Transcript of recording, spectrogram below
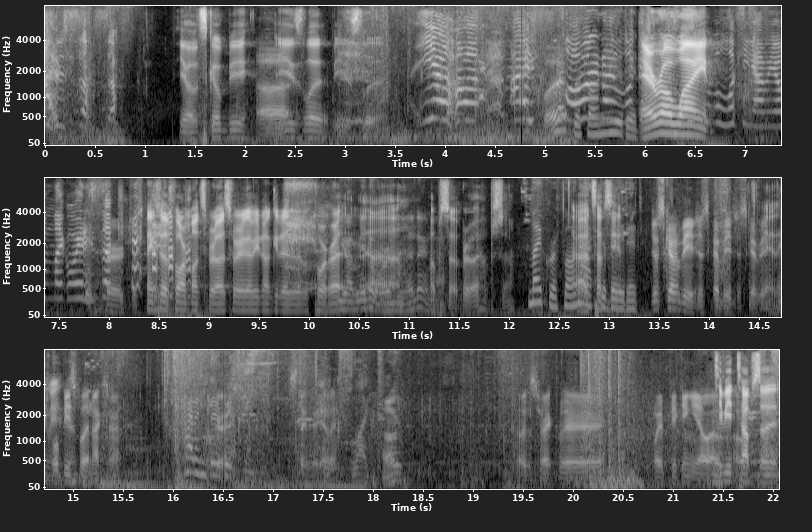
I'm so sorry. Yo, let's go B. Uh, B is lit, B is lit. Yeah, I What? saw it. Muted. Arrow wine. People looking at me. I'm like, wait a second. Thanks for the four months, bro. I swear to God, we don't get a report right. You want me to Uh, order mid or hope no? so, bro. I hope so. Microphone Uh, it's up to you. activated. Just go B, just go B, just go B. Yeah, we'll be split next round. Okay. Stick together. Flight. Oh, Close right clear. Wait, peeking yellow. TB Oh, top side.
